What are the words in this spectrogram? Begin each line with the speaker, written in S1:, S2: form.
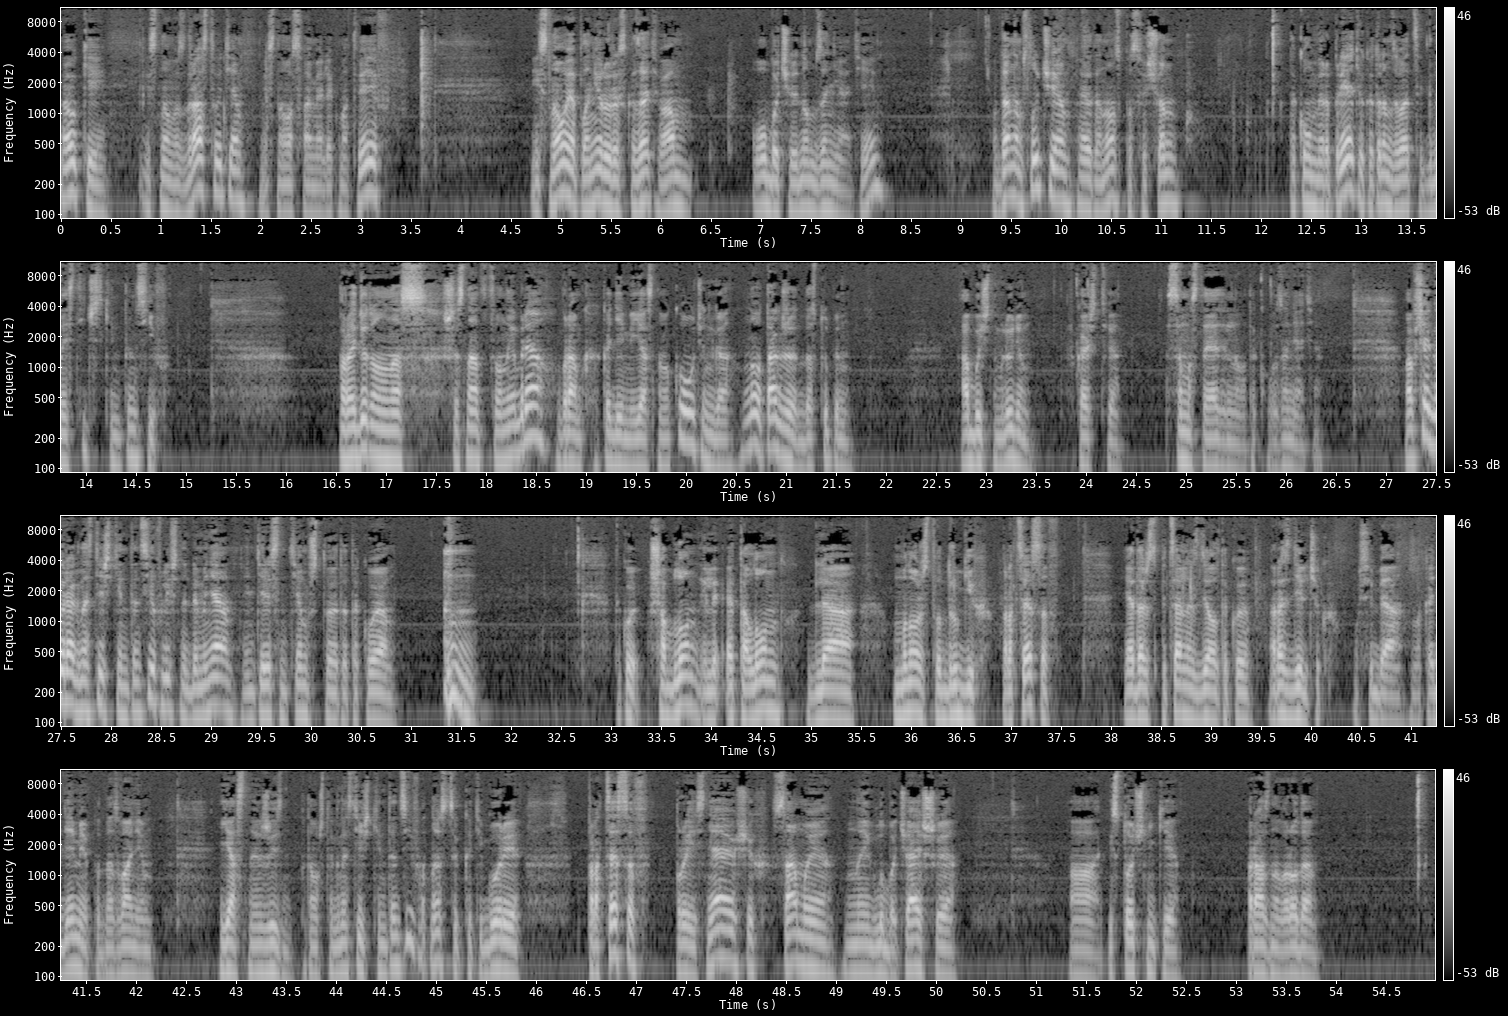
S1: Окей. И снова здравствуйте. И снова с вами Олег Матвеев. И снова я планирую рассказать вам об очередном занятии. В данном случае этот анонс посвящен такому мероприятию, которое называется гностический интенсив. Пройдет он у нас 16 ноября в рамках Академии Ясного Коучинга, но также доступен обычным людям в качестве самостоятельного такого занятия. Вообще говоря, гностический интенсив лично для меня интересен тем, что это такое, такой шаблон или эталон для множества других процессов. Я даже специально сделал такой разделчик у себя в академии под названием «Ясная жизнь», потому что гностический интенсив относится к категории процессов, проясняющих самые наиглубочайшие а, источники разного рода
